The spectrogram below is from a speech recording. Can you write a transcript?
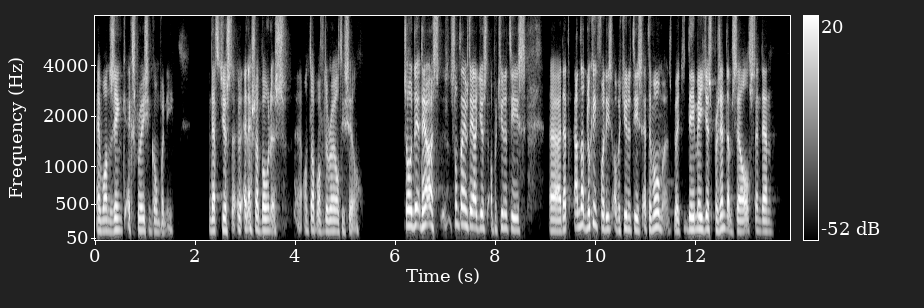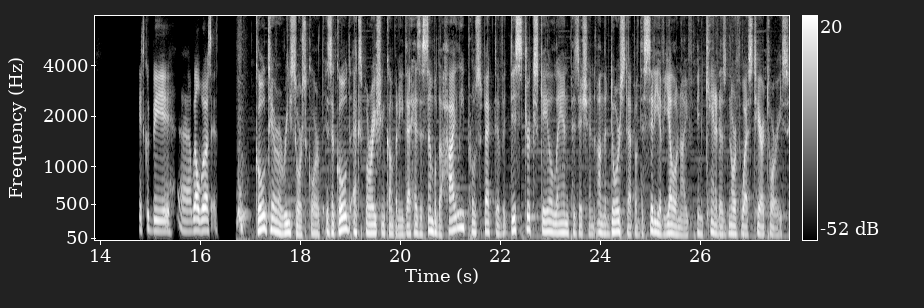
and one zinc exploration company. And that's just an extra bonus uh, on top of the royalty sale. So there, are sometimes there are just opportunities uh, that I'm not looking for these opportunities at the moment, but they may just present themselves, and then it could be uh, well worth it. Goldterra Resource Corp is a gold exploration company that has assembled a highly prospective district scale land position on the doorstep of the city of Yellowknife in Canada's Northwest Territories.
